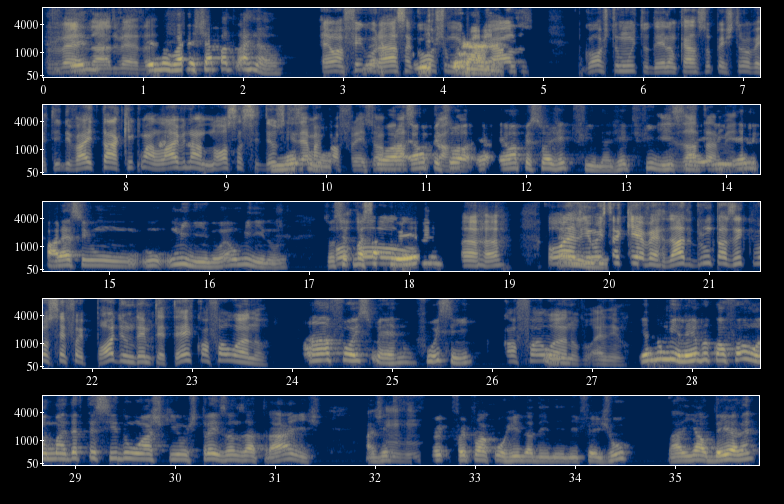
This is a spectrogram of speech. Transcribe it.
Verdade, ele, verdade. Ele não vai deixar para trás, não. É uma figuraça, gosto muito do Carlos. Gosto muito dele, é um cara super extrovertido e vai estar tá aqui com a live na nossa, se Deus muito quiser, bom. mais para frente. Um é, uma pessoa, é, é uma pessoa gente fina, gente finíssima. Exatamente. Ele, ele parece um, um, um, menino, é um menino. Se você ô, conversar ô, com ele. Aham. Ô, é Elinho, isso aqui é verdade? Bruno tá dizendo que você foi pódio no DMTT? Qual foi o ano? Ah, foi isso mesmo. Fui sim. Qual foi o ano, Elinho? Eu não me lembro qual foi o ano, mas deve ter sido, um, acho que uns três anos atrás. A gente uhum. foi, foi para uma corrida de, de, de, Feiju, lá em aldeia, né?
